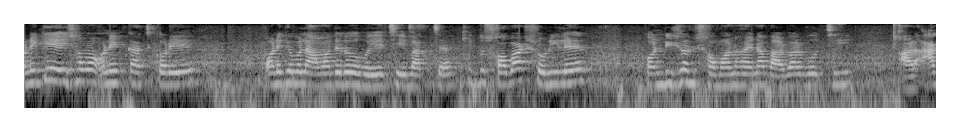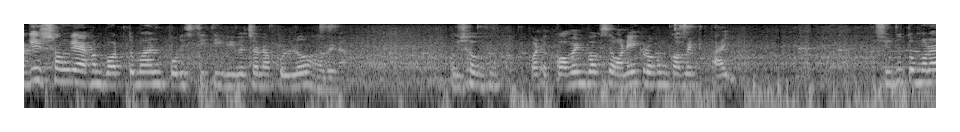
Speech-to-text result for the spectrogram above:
অনেকে এই সময় অনেক কাজ করে অনেকে বলে আমাদেরও হয়েছে বাচ্চা। কিন্তু সবার শরীরের কন্ডিশন সমান হয় না, বারবার বলছি। আর আগের সঙ্গে এখন বর্তমান পরিস্থিতি বিবেচনা করলেও হবে না। ওইসব মানে কমেন্ট বক্সে অনেক রকম কমেন্ট পাই। শুধু তোমরা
